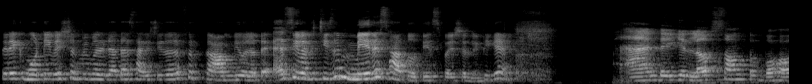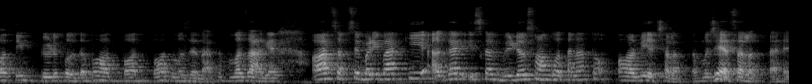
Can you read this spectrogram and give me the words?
फिर एक मोटिवेशन भी मिल जाता है सारी चीज़ें फिर काम भी हो जाता है। ऐसी वाली चीज़ें मेरे साथ होती है स्पेशली ठीक है? एंड ये लव सॉन्ग तो बहुत ही ब्यूटीफुल था, बहुत बहुत बहुत मज़ेदार था, मज़ा आ गया। और सबसे बड़ी बात कि अगर इसका वीडियो सॉन्ग होता ना तो और भी अच्छा लगता, मुझे ऐसा लगता है,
